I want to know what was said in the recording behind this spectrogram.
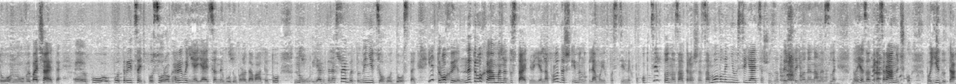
То ну вибачайте, е, по, по 30 по 40 гривень я яйця не буду продавати. То ну як для себе, то мені цього досталь. І трохи, не трохи, а в мене достатньо є на продаж іменно для моїх постійних покупців. То на завтра вже замовлені усі яйця, що за тиждень вони нанесли. То я завтра зраночку поїду та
